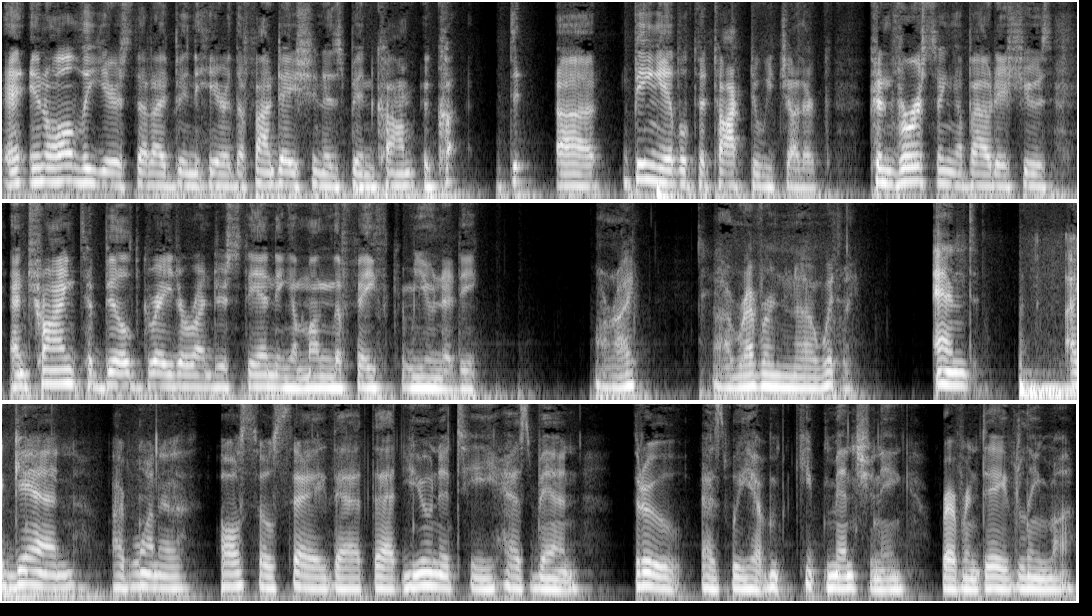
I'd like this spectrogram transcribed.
in in all the years that I've been here, the foundation has been com- uh, being able to talk to each other, conversing about issues, and trying to build greater understanding among the faith community. All right. Uh, Reverend uh, Whitley. And again, I want to also say that that unity has been through, as we have keep mentioning, Reverend Dave Lima,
